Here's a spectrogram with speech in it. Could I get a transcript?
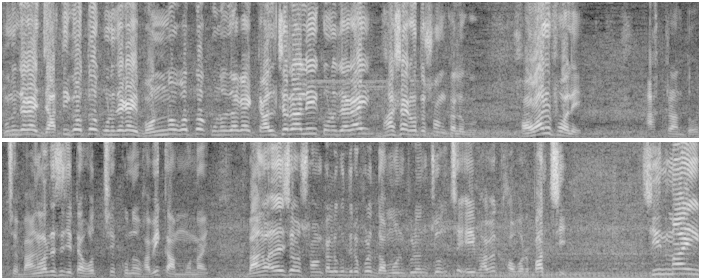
কোনো জায়গায় জাতিগত, কোনো জায়গায় বর্ণগত, কোনো জায়গায় কালচারালি কোনো জায়গায় ভাষাগত সংখ্যালঘু। হওয়ার ফলে আক্রান্ত হচ্ছে। বাংলাদেশে যেটা হচ্ছে কোনোভাবেই কাম্য নয়। বাংলাদেশেও সংখ্যালঘুদের উপর দমনপীড়ন চলছে, এইভাবে খবর পাচ্ছি। চিন্ময়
